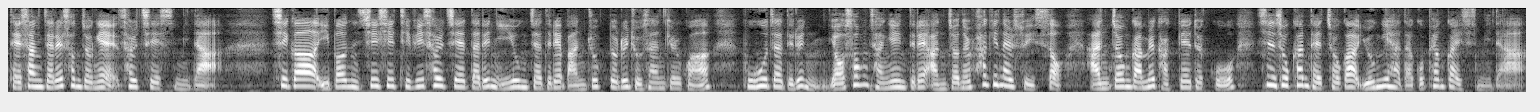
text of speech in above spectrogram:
대상자를 선정해 설치했습니다. 시가 이번 CCTV 설치에 따른 이용자들의 만족도를 조사한 결과 보호자들은 여성 장애인들의 안전을 확인할 수 있어 안정감을 갖게 됐고 신속한 대처가 용이하다고 평가했습니다.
